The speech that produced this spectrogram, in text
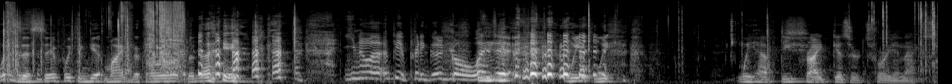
what is this? See if we can get Mike to throw up today. You know what? It'd be a pretty good goal, wouldn't it? we, we, we have deep fried gizzards for you next.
